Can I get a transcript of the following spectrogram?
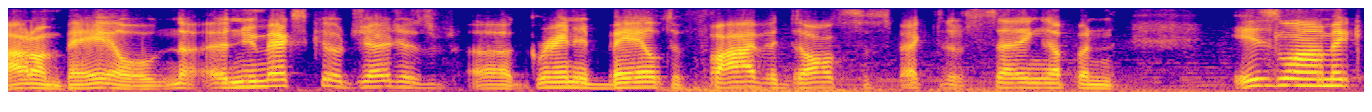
out on bail. N- A New Mexico judge has uh, granted bail to five adults suspected of setting up an Islamic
